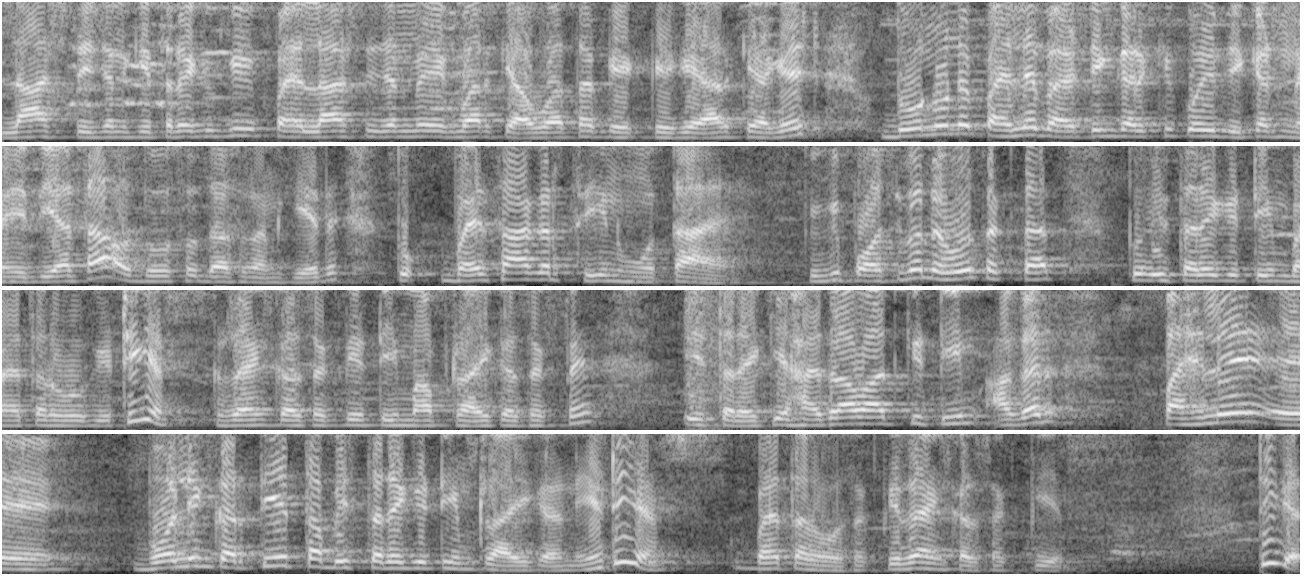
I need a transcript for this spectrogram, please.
लास्ट सीज़न की तरह, क्योंकि पहले लास्ट सीज़न में एक बार क्या हुआ था के के आर के अगेंस्ट दोनों ने पहले बैटिंग करके कोई विकेट नहीं दिया था और 210 रन किए थे। तो वैसा अगर सीन होता है, क्योंकि पॉसिबल हो सकता है तो इस तरह की टीम बेहतर होगी। ठीक है? रैंक कर सकती है टीम आप ट्राई कर सकते हैं। इस तरह की हैदराबाद की टीम अगर पहले बॉलिंग करती है, तब इस तरह की टीम ट्राई करनी है। ठीक है? बेहतर हो सकती है रैंक कर सकती है। ठीक है?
